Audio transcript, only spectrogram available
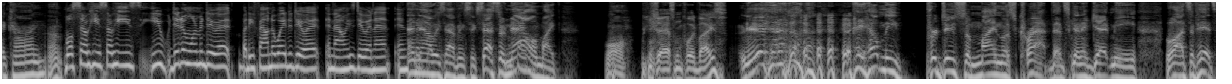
icon. Uh, Well, so he, so he's, you didn't want him to do it, but he found a way to do it, and now he's doing it. And, and so- now he's having success. So now I'm like, well, You should ask him for advice. Yeah. hey, help me produce some mindless crap that's going to get me lots of hits.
